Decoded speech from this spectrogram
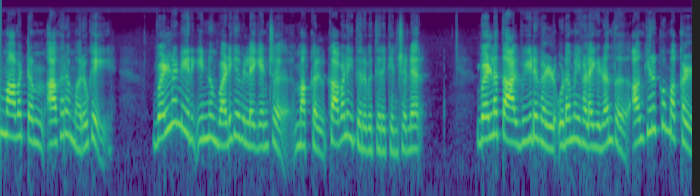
மாவட்டம் அகரம் அருகே வெள்ள நீர் இன்னும் வடியவில்லை என்று மக்கள் கவலை தெரிவித்திருக்கின்றனர். வெள்ளத்தால் வீடுகள் உடைமைகளை இழந்து அங்கிருக்கும் மக்கள்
